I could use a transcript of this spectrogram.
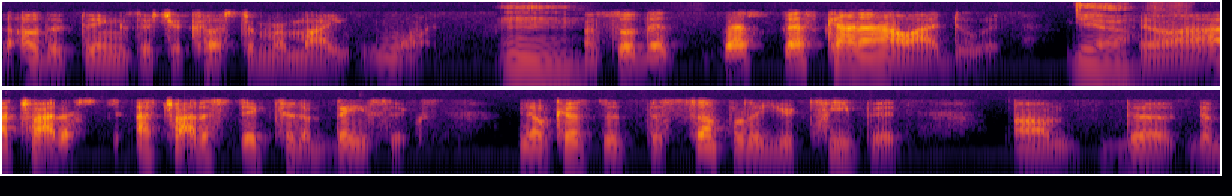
the other things that your customer might want. Mm. And so that that's that's kind of how I do it. Yeah. You know, I, I, try to I try to stick to the basics. You know, because the the simpler you keep it, um, the the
